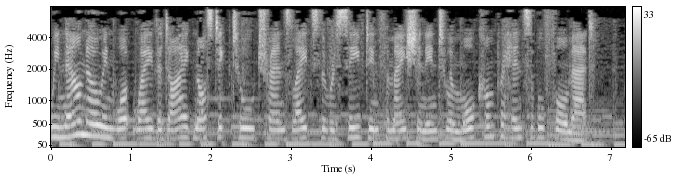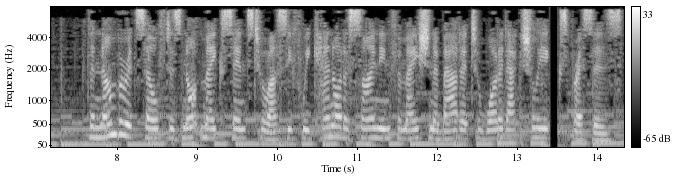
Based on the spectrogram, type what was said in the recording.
We now know in what way the diagnostic tool translates the received information into a more comprehensible format. The number itself does not make sense to us if we cannot assign information about it to what it actually expresses.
